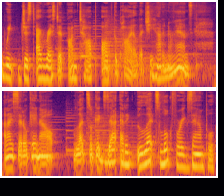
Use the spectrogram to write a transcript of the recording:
we just I rested on top of the pile that she had in her hands, and I said, "Okay, now let's look exact at a, let's look for example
